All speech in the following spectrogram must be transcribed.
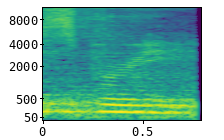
Spree.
